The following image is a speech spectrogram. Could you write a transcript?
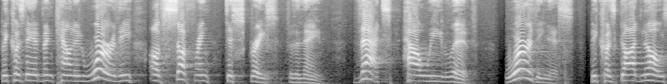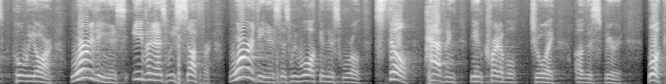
because they had been counted worthy of suffering disgrace for the name. That's how we live. Worthiness, because God knows who we are. Worthiness, even as we suffer. Worthiness as we walk in this world, still having the incredible joy of the Spirit. Look,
